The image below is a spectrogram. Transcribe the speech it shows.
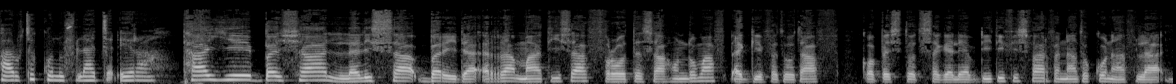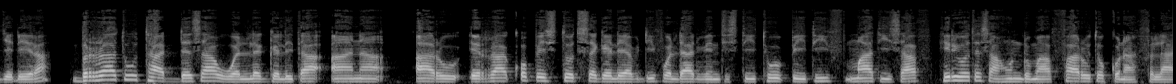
faaruu tokko nuuf filaa jedheera. Taayyee Bashaa Lalisaa Bareedaa irraa maatii isaa firoota isaa hundumaaf dhaggeeffatootaaf qopheessitoota sagalee abdiitiifis faarfannaa tokko naaf filaa jedheera. Birraatuu Taaddasaa Wallagga Lixaa Aanaa Aaruu irraa qopheessitoota sagalee abdiif waldaa Adventistii Tuuphiitiif maatii isaaf hiriyoota isaa hundumaaf faaruu tokko naaf filaa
